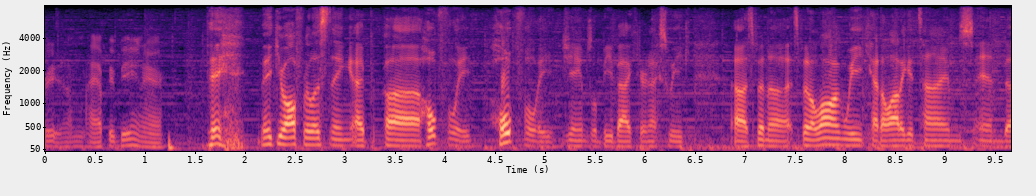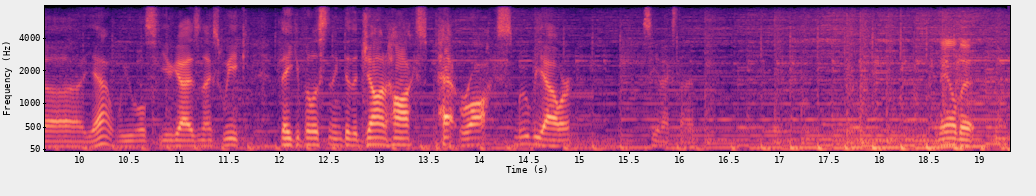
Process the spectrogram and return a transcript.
I'm happy being here. Thank, you all for listening. I uh, hopefully, hopefully James will be back here next week. Uh, it's been a it's been a long week. Had a lot of good times, and uh, yeah, we will see you guys next week. Thank you for listening to the John Hawkes Pet Rocks Movie Hour. See you next time. Nailed it.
